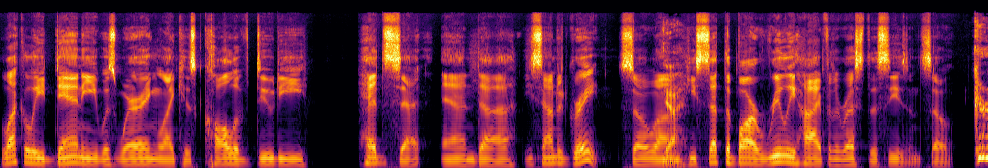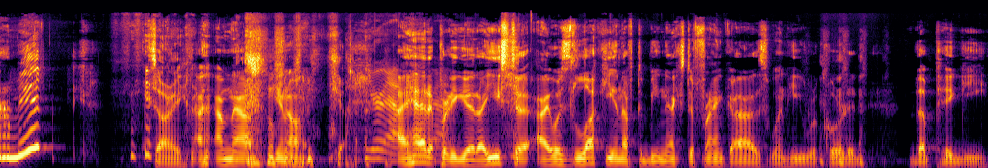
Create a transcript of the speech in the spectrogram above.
luckily, Danny was wearing like his Call of Duty headset, and uh, he sounded great. So um, Yeah. he set the bar really high for the rest of the season. So Kermit. Sorry, I, I'm now. You know, You're out. I had You're it pretty good. I used to. I was lucky enough to be next to Frank Oz when he recorded the piggy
